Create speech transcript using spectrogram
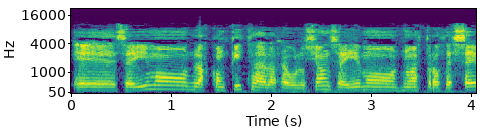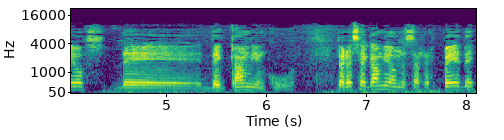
eh, seguimos las conquistas de la revolución, seguimos nuestros deseos de, de cambio en Cuba, pero ese cambio donde se respete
